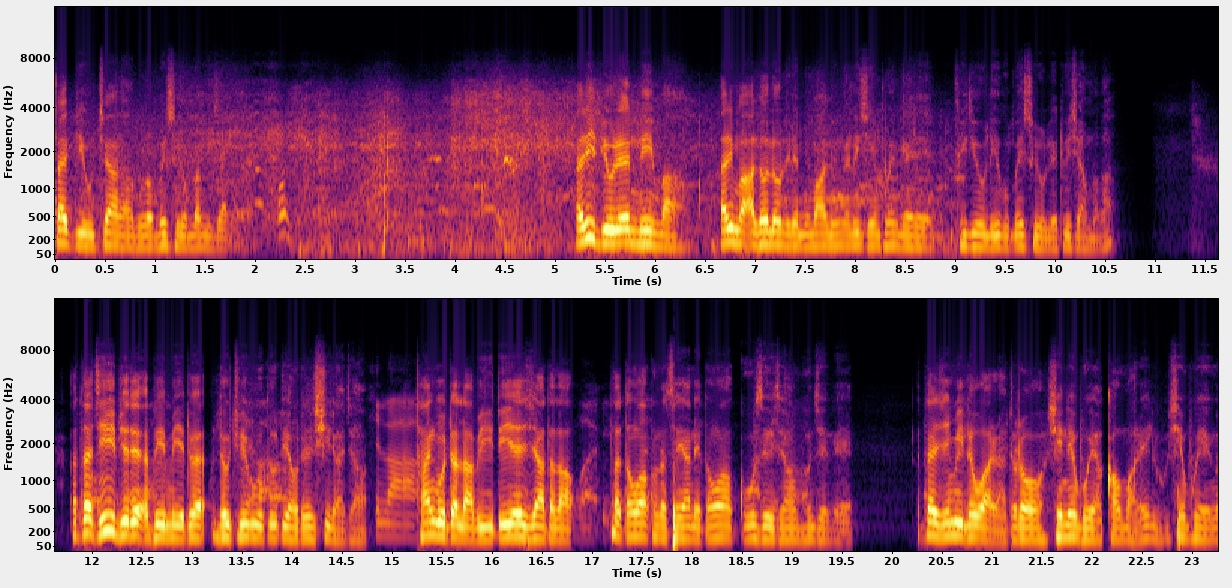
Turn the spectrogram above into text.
တိုက်ပြူကြတာကိုတော့မိတ်ဆွေတို့မှတ်မိကြပါမယ်အဲ့ဒီပြူတဲ့နေ့မှာအဲ့ဒီမှာအလုံးလုံးနေတဲ့မြန်မာလူငယ်လေးရှင်ဖွင့်ခဲ့တဲ့ဗီဒီယိုလေးကိုမိတ်ဆွေတို့လည်းတွေ့ကြမှာပါအသက်ကြီးဖြစ်တဲ့အဖေမိအတွက်လှုပ်ချွေးမှုသူတယောက်တည်းရှိတာကြောင့်ရှင်လာထိုင်းကိုတက်လာပြီးတရေရသလောက်ဖက်390ကနေ390ကျောင်းဝန်းကျင်နဲ့အသက်ရင်းမိလောက်ရတာတော်တော်ရှင်းနေဖွယ်ရကောင်းပါတယ်လို့ရှင်ဖွင့်က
